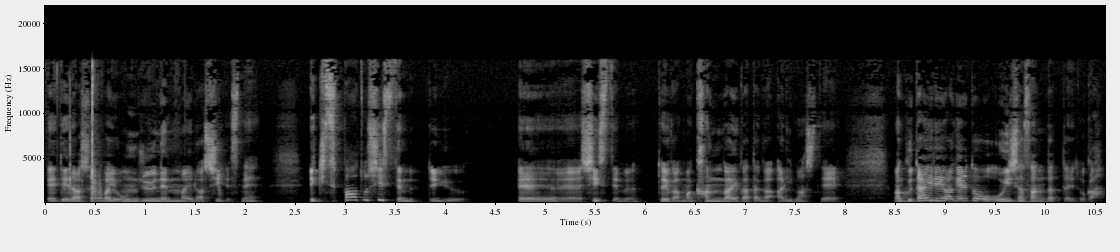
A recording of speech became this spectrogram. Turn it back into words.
出だしたのが40年前らしいですね。エキスパートシステムっていうえー、システムというか、まあ、考え方がありまして、まあ、具体例を挙げるとお医者さんだったりとか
